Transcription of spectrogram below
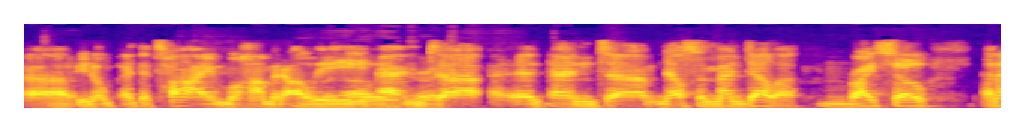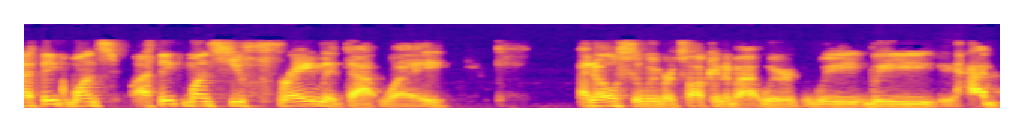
uh, you know, at the time, Muhammad Ali, Ali and, uh, and, and um, Nelson Mandela, mm. right? So, and I think once I think once you frame it that way, and also we were talking about we were, we we had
